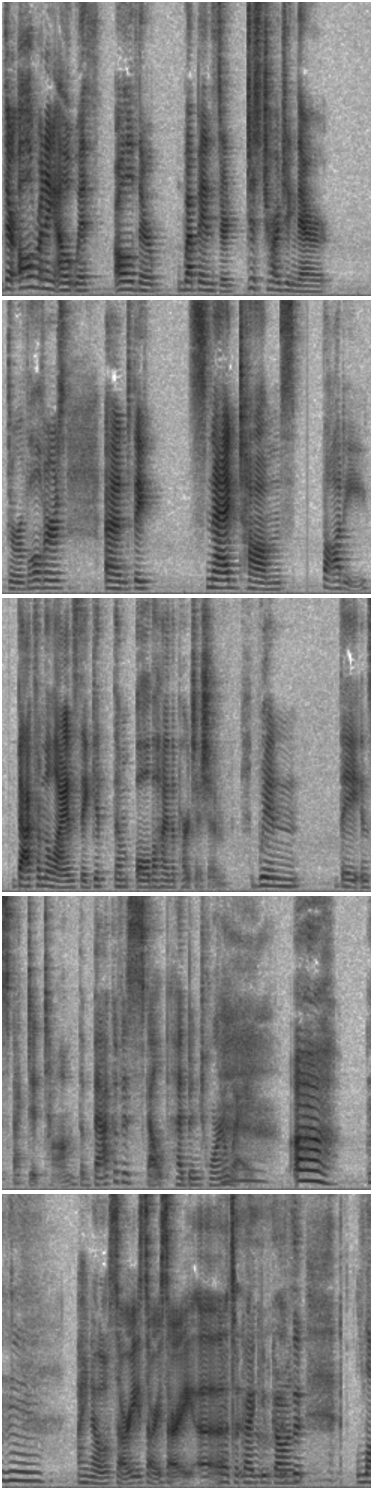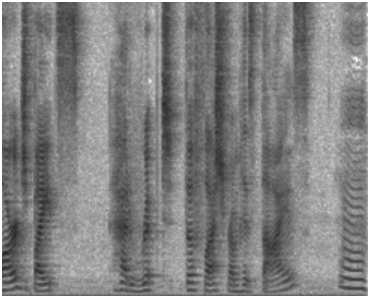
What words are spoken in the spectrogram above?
They're all running out with all of their weapons. They're discharging their their revolvers, and they snag Tom's body back from the lions. They get them all behind the partition. When they inspected Tom, the back of his scalp had been torn away. Uh, mm, I know. Sorry, sorry, sorry. Uh, That's okay, keep going. large bites had ripped the flesh from his thighs, mm.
